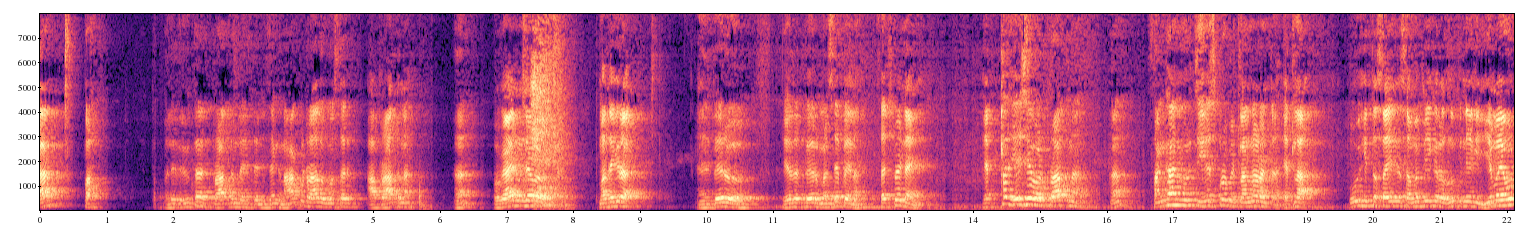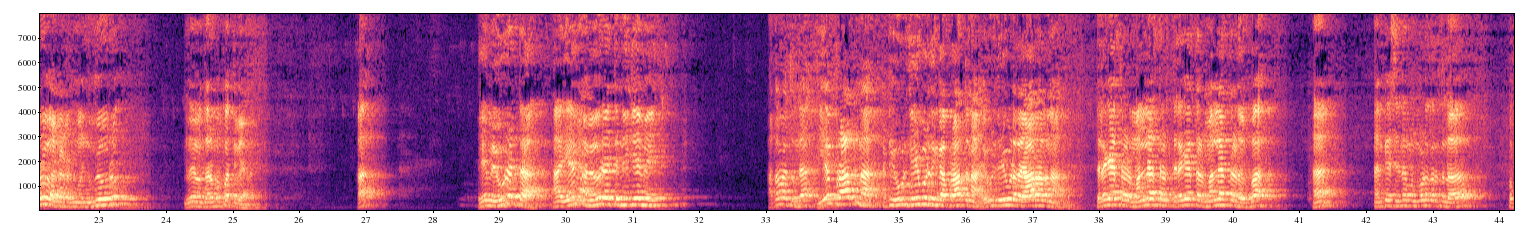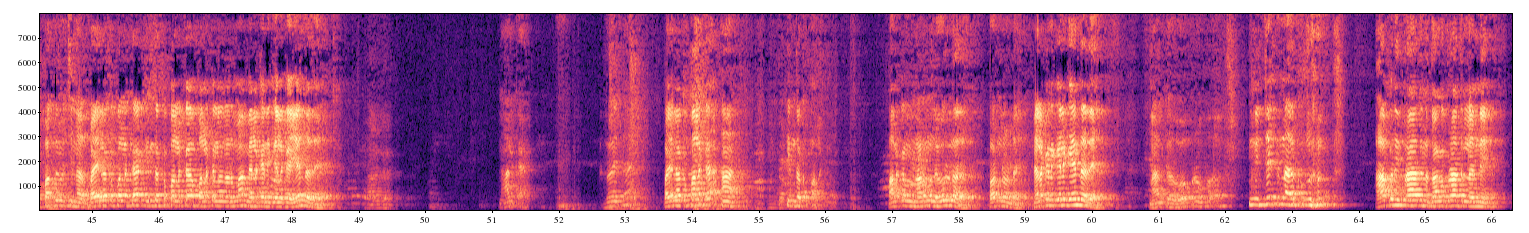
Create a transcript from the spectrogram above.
భలే తిరుగుతారు. ప్రార్థనలు అయితే నిజంగా నాకు కూడా రాదు ఒకసారి ఆ ప్రార్థన ఒక ఆయన ఉండేవాడు మా దగ్గర. ఆయన పేరు ఏదో పేరు మర్చిపోయినా చచ్చిపోయింది ఆయన. ఎట్లా చేసేవాడు ప్రార్థన? సంఘాన్ని గురించి యేసుప్రభు ఇట్లా అన్నాడంట. ఎట్లా? ఊహిత సైన్య సమీకర రూపినేగి ఏమెవరు అన్నాడు మరి నువ్వెవరు? నువ్వేమో ధర్మపతివే. ఆ? ఏమి ఎవరంట? ఏమి ఆమె ఎవరైతే నీకేమి? అర్థమవుతుందా? ఏం ప్రార్థన? అంటే ఎవడు చేయకూడదు ఇంకా ప్రార్థన. ఎవడు చేయకూడదు ఆరాధన. తిరగేస్తాడు మళ్ళేస్తాడు తిరగేస్తాడు మళ్ళేస్తాడు. అబ్బా! అందుకే సినిమా మూడో తరగతిలో ఒక పద్ధతి వచ్చినారు. పైన ఒక పలక కింద ఒక పలక పలకల నడుమ మెలకని గెలక. ఏంది అదే నాలుక? అర్థమైందా? పైన ఒక పలక కింద ఒక పలక. పలకలు నడుమలు ఎవరున్నారు? పనులు ఉన్నాయి. మెలకని గెలికి ఏంది అదే? నాలుక ఓ ప్రభు నిజంగా నాకు. ఆపని ప్రార్థన దొంగ ప్రార్థనలు అన్నీ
